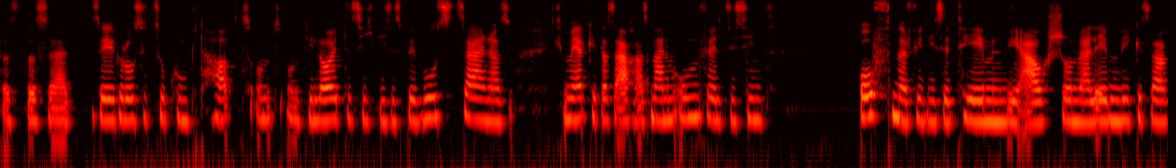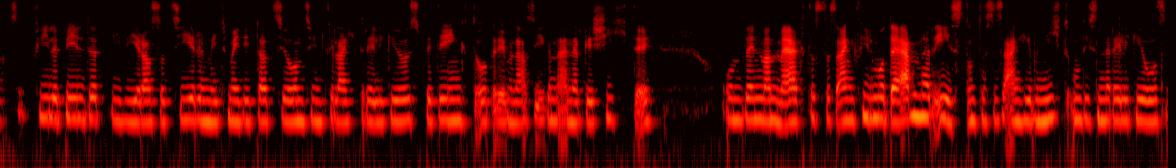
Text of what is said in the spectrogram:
dass das äh, sehr große Zukunft hat und, und die Leute sich dieses Bewusstsein, also ich merke das auch aus meinem Umfeld, sie sind offener für diese Themen wie auch schon, weil eben wie gesagt, viele Bilder, die wir assoziieren mit Meditation, sind vielleicht religiös bedingt oder eben aus irgendeiner Geschichte. Und wenn man merkt, dass das eigentlich viel moderner ist und dass es eigentlich eben nicht um diesen religiös,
